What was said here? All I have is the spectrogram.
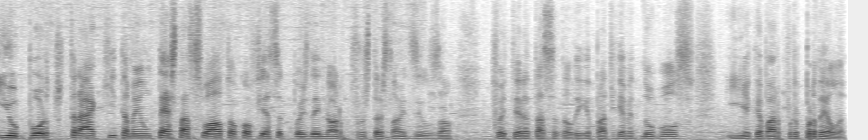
e o Porto terá aqui também um teste à sua autoconfiança depois da enorme frustração e desilusão que foi ter a taça da Liga praticamente no bolso e acabar por perdê-la.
